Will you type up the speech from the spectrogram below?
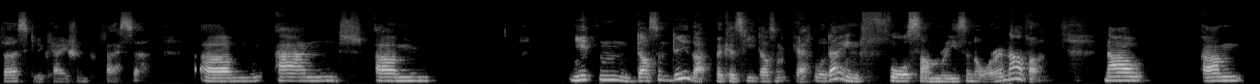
first Lucasian professor. Um, and um, Newton doesn't do that because he doesn't get ordained for some reason or another. Now, um,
